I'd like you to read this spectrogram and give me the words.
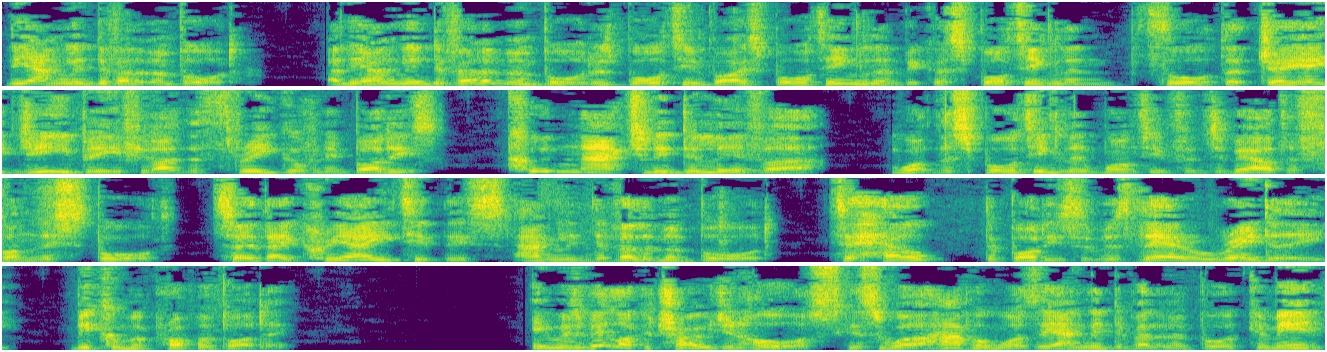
the Angling Development Board. And the Angling Development Board was brought in by Sport England because Sport England thought that JAGB, if you like, the three governing bodies, couldn't actually deliver what the Sport England wanted for them to be able to fund this sport. So they created this Angling Development Board to help the bodies that was there already become a proper body. It was a bit like a Trojan horse because what happened was the Angling Development Board came in,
